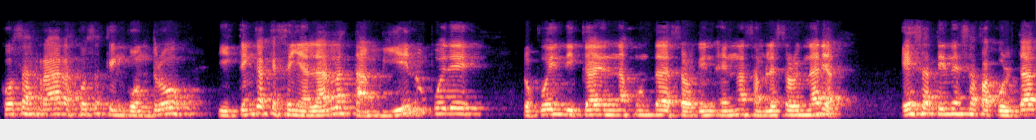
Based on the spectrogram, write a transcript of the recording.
cosas raras, cosas que encontró y tenga que señalarlas, también lo puede, lo puede indicar en una junta en una asamblea extraordinaria. Esa tiene esa facultad,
